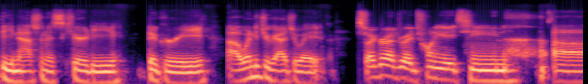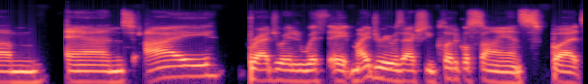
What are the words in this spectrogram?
the National Security degree. Uh, when did you graduate? So I graduated 2018, um, and I graduated with a my degree was actually political science, but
